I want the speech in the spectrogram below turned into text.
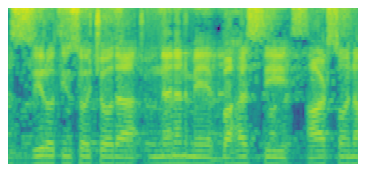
zero تین سو چودہ ننانوے بہسی آٹھ سو نو۔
